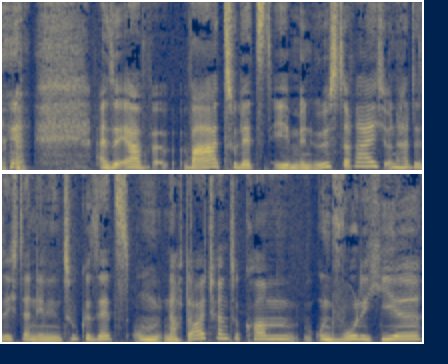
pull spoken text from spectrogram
okay. ja, also er war zuletzt eben in Österreich und hatte sich dann in den Zug gesetzt, um nach Deutschland zu kommen und wurde hier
